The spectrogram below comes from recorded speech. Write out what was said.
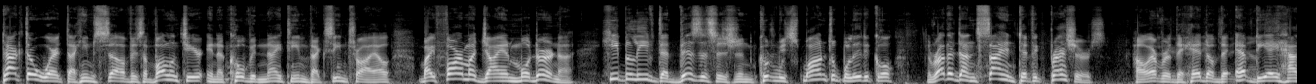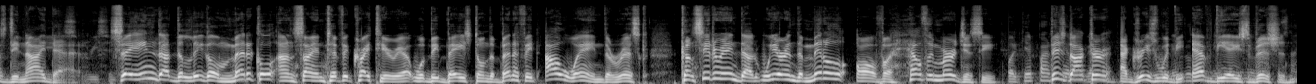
Dr. Huerta himself is a volunteer in a COVID 19 vaccine trial by pharma giant Moderna. He believes that this decision could respond to political rather than scientific pressures. However, the head of the FDA has denied that, saying that the legal, medical, and scientific criteria would be based on the benefit outweighing the risk, considering that we are in the middle of a health emergency. This doctor agrees with the FDA's vision.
